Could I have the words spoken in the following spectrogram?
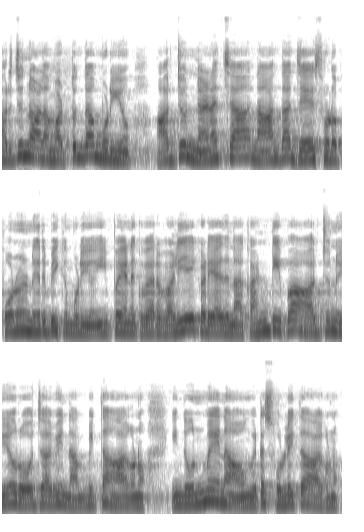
அர்ஜுனால் மட்டும்தான் முடியும். அர்ஜுன் நினச்சா நான் தான் ஜெயஸோட பொண்ணுன்னு நிரூபிக்க முடியும். இப்போ எனக்கு வேறு வழியே கிடையாது. நான் கண்டிப்பாக அர்ஜுனையும் ரோஜாவையும் நம்பித்தான் ஆகணும். இந்த உண்மையை நான் அவங்ககிட்ட சொல்லித்தான் ஆகணும்.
